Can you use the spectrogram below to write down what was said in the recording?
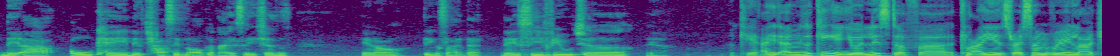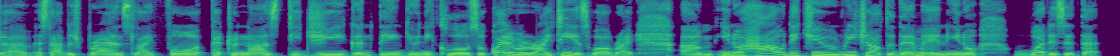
they are okay. They trust in the organizations, you know, things like that. They see future. Yeah. Okay, I, I'm looking at your list of uh, clients, right? Some very large uh, established brands like Ford, Petronas, DiGi, Genting, Uniqlo. So quite a variety as well, right? Um, you know, how did you reach out to them? And, you know, what is it that,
